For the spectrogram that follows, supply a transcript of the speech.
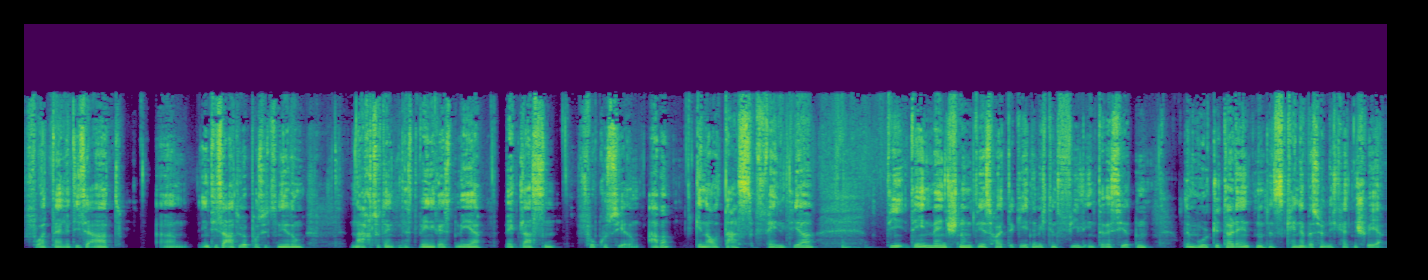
Vorteile, diese Art, ähm, in dieser Art über Positionierung nachzudenken. Heißt, weniger ist mehr, weglassen, Fokussierung. Aber genau das fällt ja die, den Menschen, um die es heute geht, nämlich den viel Interessierten, den Multitalenten und den Scanner-Persönlichkeiten schwer.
